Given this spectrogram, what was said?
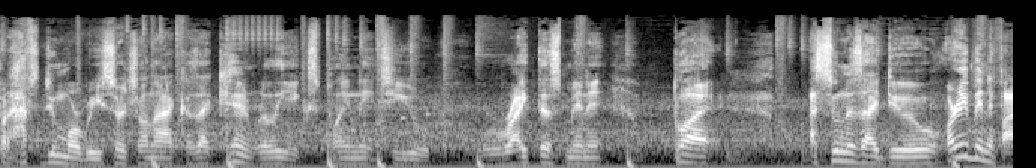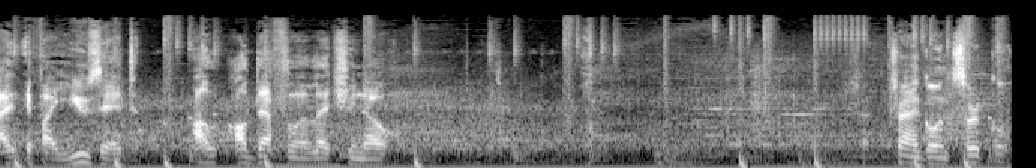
but I have to do more research on that because I can't really explain it to you right this minute. But as soon as I do, or even if I if I use it, I'll, I'll definitely let you know. Trying to go in circles.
